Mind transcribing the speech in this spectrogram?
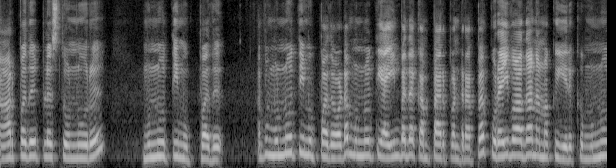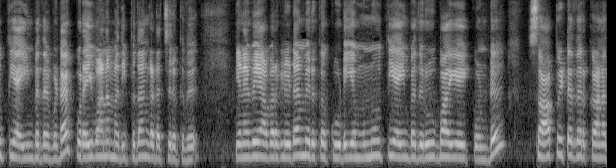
நாற்பது ப்ளஸ் தொண்ணூறு முந்நூற்றி முப்பது. அப்போ முந்நூற்றி முப்பதோட முந்நூற்றி ஐம்பதை கம்பேர் பண்ணுறப்ப குறைவாக தான் நமக்கு இருக்குது முந்நூற்றி ஐம்பதை விட குறைவான மதிப்பு தான் கிடச்சிருக்குது. எனவே அவர்களிடம் இருக்கக்கூடிய முந்நூற்றி ஐம்பது ரூபாயை கொண்டு சாப்பிட்டதற்கான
